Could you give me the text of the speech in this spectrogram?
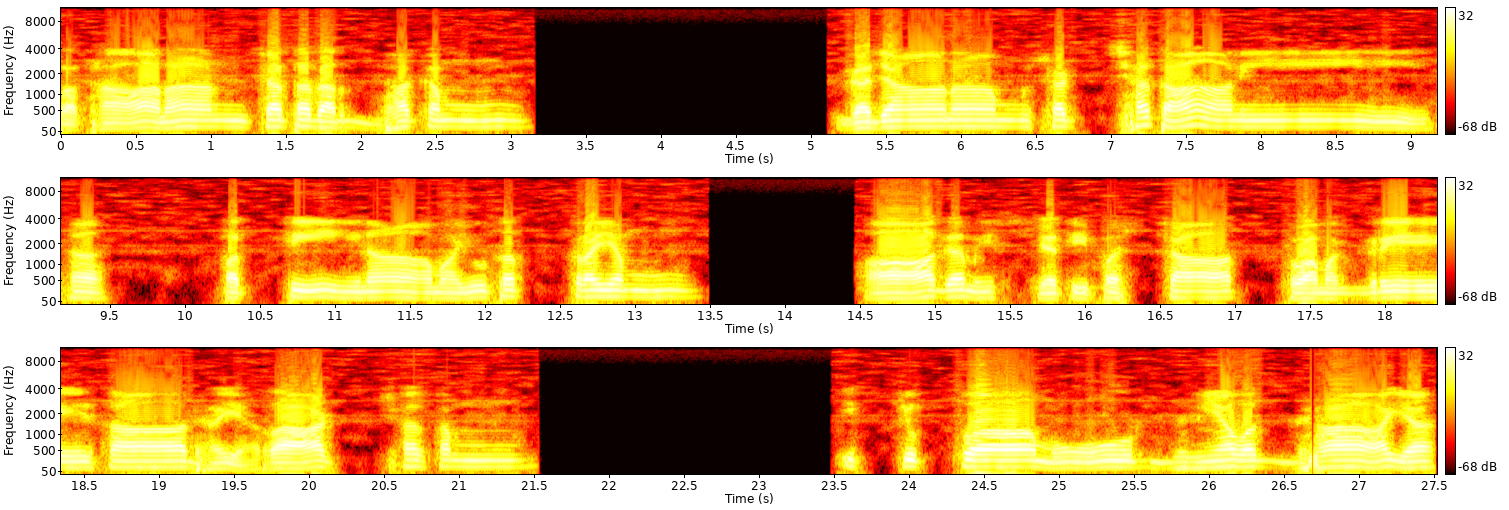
रथानाम् च तदर्धकम्। गजानाम् षट्शतानीह पत्तीनामयुतत्रयम् आगमिष्यति पश्चात् त्वमग्रे साधय राक्षसम् इत्युक्त्वा मूर्ध्न्यवघ्राय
